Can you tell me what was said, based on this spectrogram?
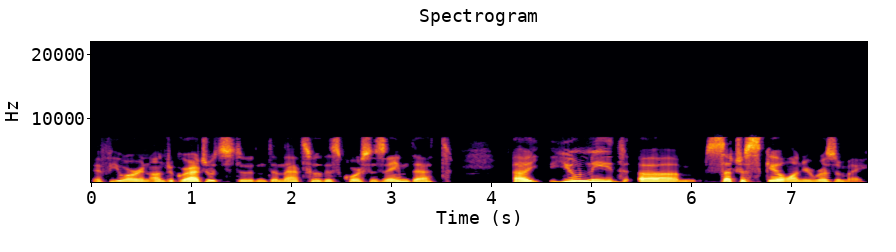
if you are an undergraduate student, and that's who this course is aimed at, uh, you need um, such a skill on your resume.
